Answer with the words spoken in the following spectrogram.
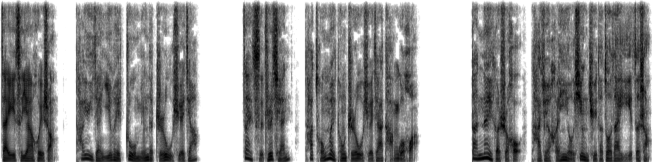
在一次宴会上，他遇见一位著名的植物学家。在此之前，他从未同植物学家谈过话，但那个时候，他却很有兴趣地坐在椅子上，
